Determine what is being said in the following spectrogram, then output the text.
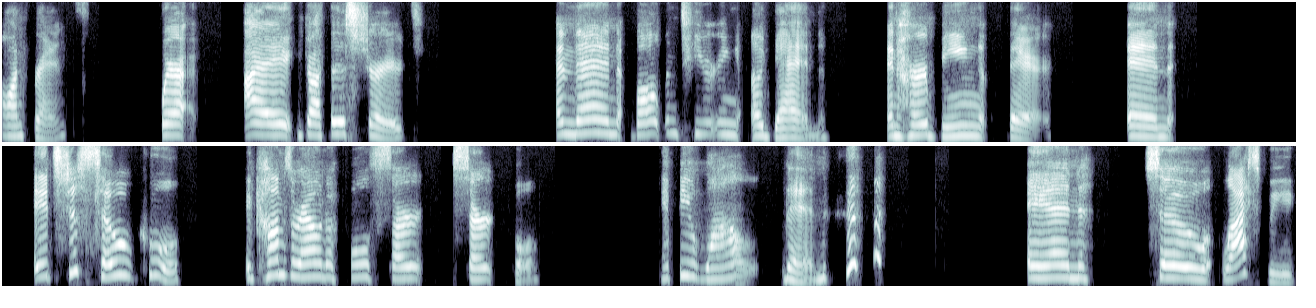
conference where I got this shirt and then volunteering again and her being there. And it's just so cool. It comes around a full cir- circle. It'd be wild then. and so last week,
